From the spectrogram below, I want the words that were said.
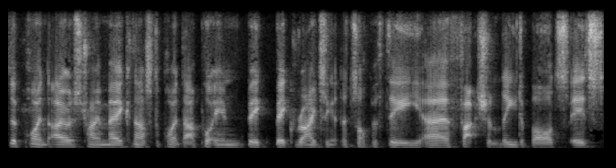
the point that I was trying to make, and that's the point that I put in big big writing at the top of the uh, faction leaderboards is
